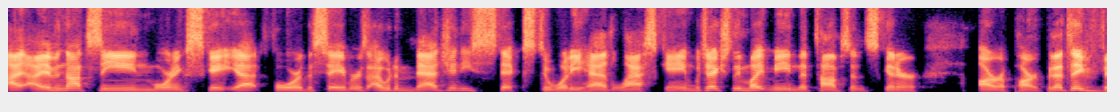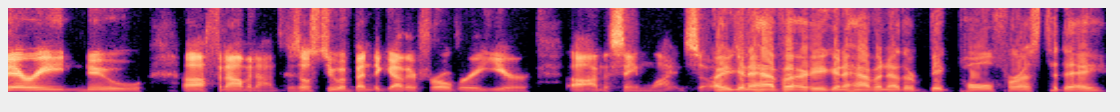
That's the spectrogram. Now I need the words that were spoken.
I, I have not seen morning skate yet for the Sabres. I would imagine he sticks to what he had last game, which actually might mean that Thompson and Skinner are apart. But that's a very new uh, phenomenon because those two have been together for over a year uh, on the same line. So, are you going to have a, are you to have another big poll for us today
